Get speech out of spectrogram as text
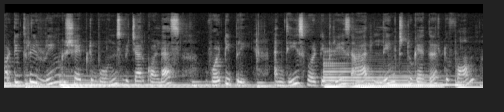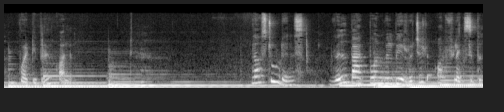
33 ring shaped bones which are called as vertebrae and these vertebrae are linked together to form vertebral column. Now students, will backbone will be rigid or flexible?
